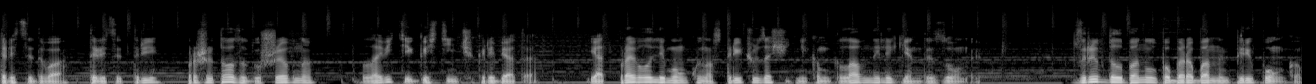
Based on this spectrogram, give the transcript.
32, 33, прошитал задушевно «Ловите гостинчик, ребята!» и отправил лимонку навстречу защитникам главной легенды зоны – Взрыв долбанул по барабанным перепонкам.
